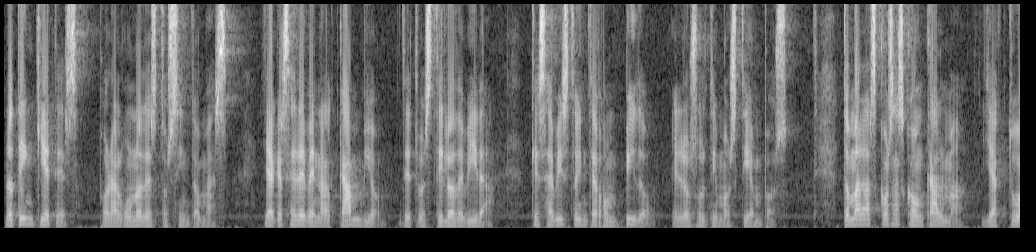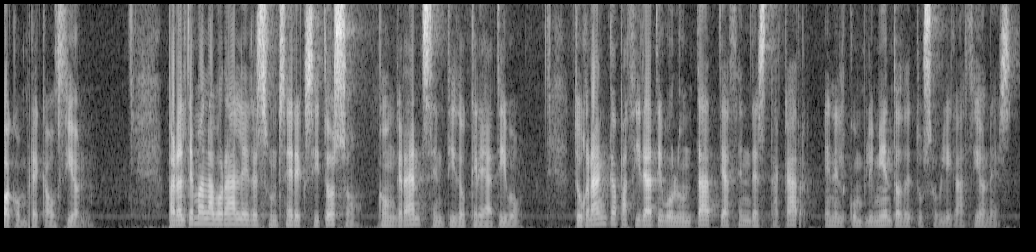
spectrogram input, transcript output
No te inquietes por alguno de estos síntomas, ya que se deben al cambio de tu estilo de vida que se ha visto interrumpido en los últimos tiempos. Toma las cosas con calma y actúa con precaución. Para el tema laboral eres un ser exitoso, con gran sentido creativo. Tu gran capacidad y voluntad te hacen destacar en el cumplimiento de tus obligaciones.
